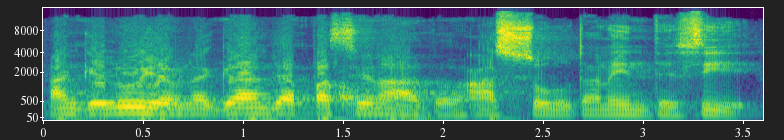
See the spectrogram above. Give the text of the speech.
anche lui è un grande appassionato. Oh, assolutamente sì,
